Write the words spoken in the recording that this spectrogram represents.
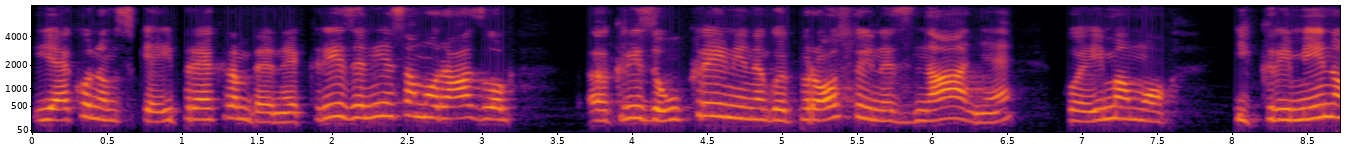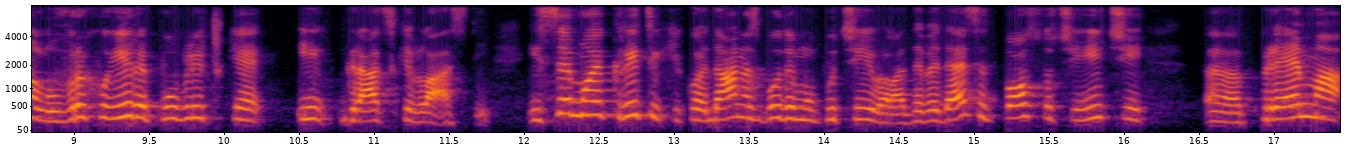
i ekonomske i prehrambene krize nije samo razlog uh, krize u Ukrajini, nego je prosto i neznanje koje imamo i kriminal u vrhu i republičke i gradske vlasti. I sve moje kritike koje danas budem upućivala, 90% će ići e, prema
